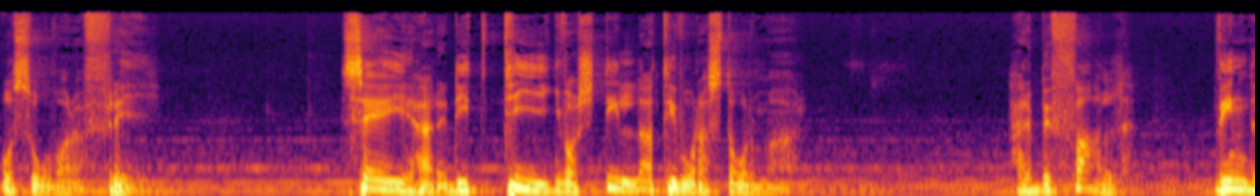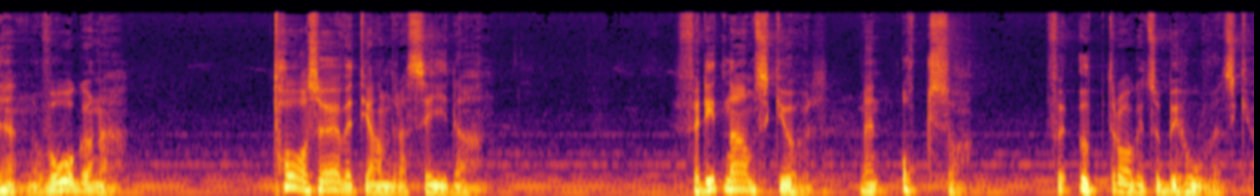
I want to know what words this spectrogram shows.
och så vara fri. Säg Herre, ditt tig var stilla till våra stormar. Herre, befall vinden och vågorna. Ta oss över till andra sidan. För ditt namns skull, men också för uppdragets och behovens skull.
